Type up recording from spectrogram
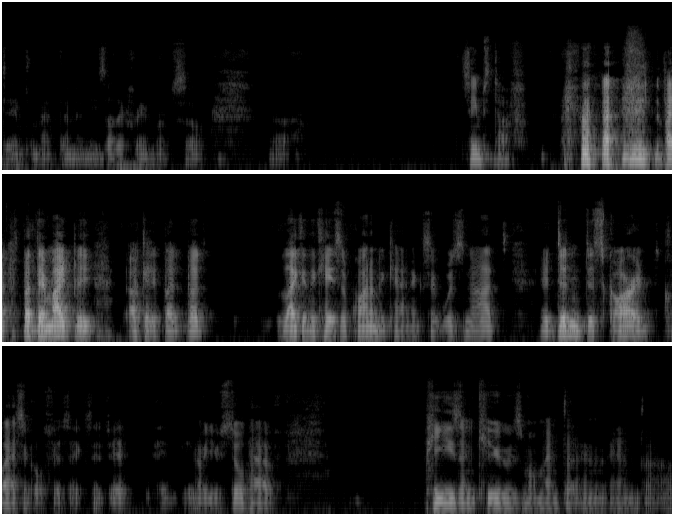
to implement them in these other frameworks. So, uh, seems tough. but but there might be okay, but but like in the case of quantum mechanics, it was not. It didn't discard classical physics. It, it you know, you still have P's and Q's, momenta and and uh,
